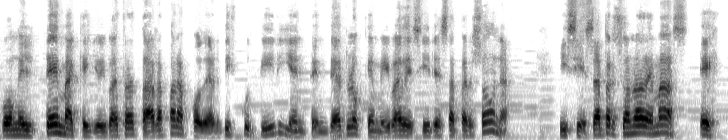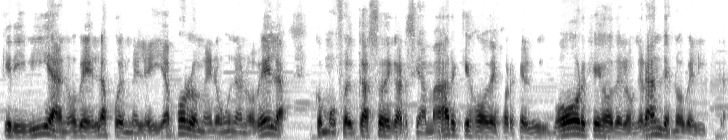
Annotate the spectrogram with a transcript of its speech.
con el tema que yo iba a tratar para poder discutir y entender lo que me iba a decir esa persona. Y si esa persona además escribía novelas, pues me leía por lo menos una novela, como fue el caso de García Márquez o de Jorge Luis Borges o de los grandes novelistas.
